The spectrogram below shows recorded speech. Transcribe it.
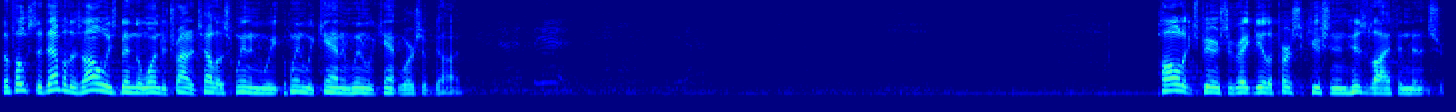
But, folks, the devil has always been the one to try to tell us when, and we, when we can and when we can't worship God. Paul experienced a great deal of persecution in his life and ministry.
